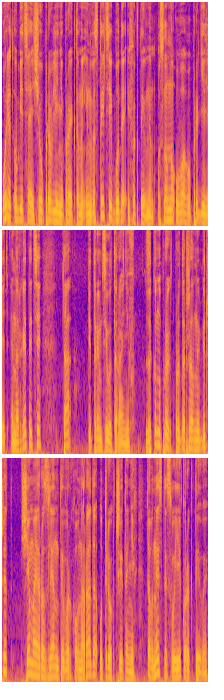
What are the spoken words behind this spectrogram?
Уряд обіцяє, що управління проектами інвестицій буде ефективним. Основну увагу приділять енергетиці та підтримці ветеранів. Законопроект про державний бюджет ще має розглянути Верховна Рада у трьох читаннях та внести свої корективи.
